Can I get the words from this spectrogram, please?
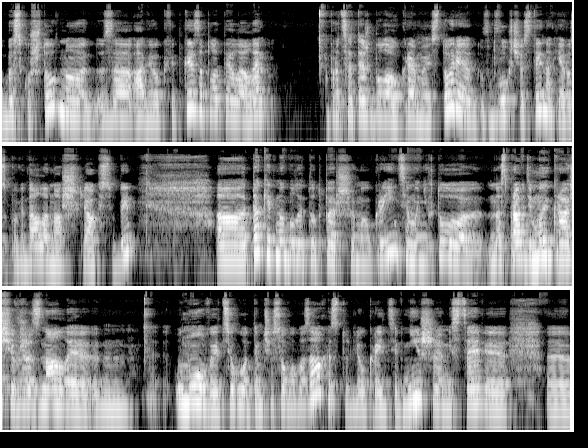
безкоштовно за авіаквітки заплатили, але. Про це теж була окрема історія. В двох частинах я розповідала наш шлях сюди. Так як ми були тут першими українцями, ніхто насправді ми краще вже знали умови цього тимчасового захисту для українців, ніж місцеві е,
